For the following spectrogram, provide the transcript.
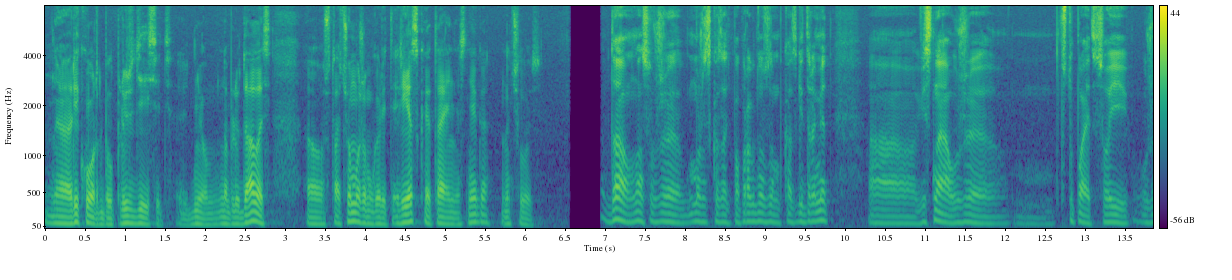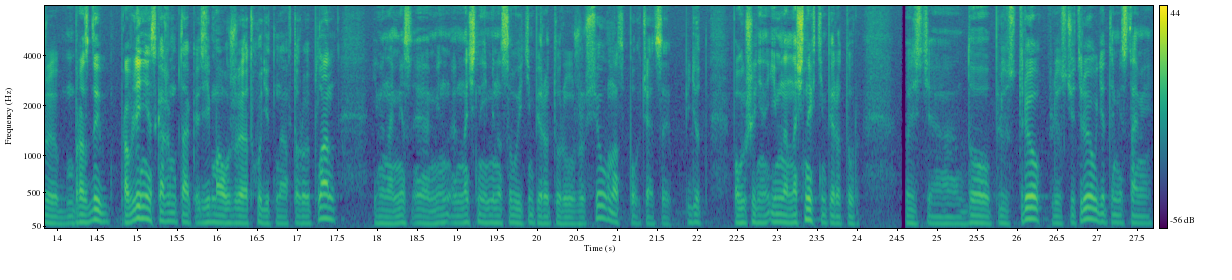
э, рекорд был плюс 10 днем наблюдалось. Э, что, о чем можем говорить? Резкое таяние снега началось. Да, у нас уже, можно сказать, по прогнозам Казгидромет, э, весна уже вступает в свои уже бразды правления, скажем так. Зима уже отходит на второй план. Именно мес, э, ночные минусовые температуры уже все у нас, получается, идет повышение именно ночных температур. То есть э, до плюс трех, плюс четырех где-то местами.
